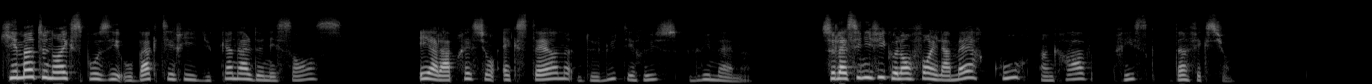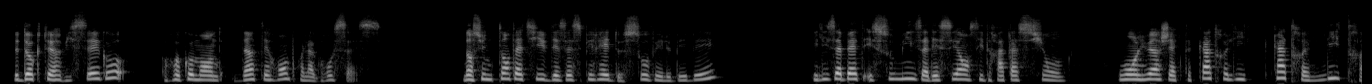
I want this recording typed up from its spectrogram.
qui est maintenant exposé aux bactéries du canal de naissance et à la pression externe de l'utérus lui-même. Cela signifie que l'enfant et la mère courent un grave risque d'infection. Le docteur Bisego recommande d'interrompre la grossesse. Dans une tentative désespérée de sauver le bébé, Elisabeth est soumise à des séances d'hydratation où on lui injecte 4, litres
